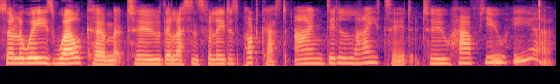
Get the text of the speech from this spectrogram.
So, Louise, welcome to the Lessons for Leaders podcast. I'm delighted to have you here.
